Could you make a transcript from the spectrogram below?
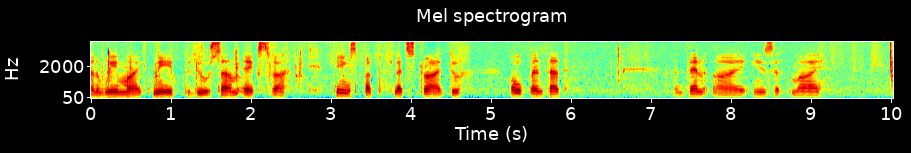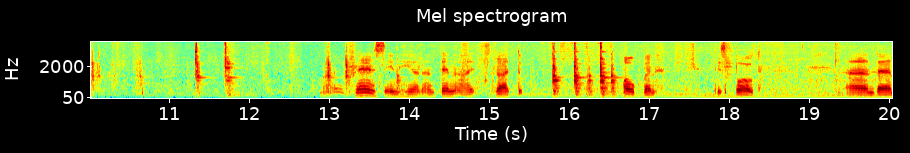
and we might need to do some extra things but let's try to open that. And then I insert my my friends in here and then I try to open this bolt. And uh,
